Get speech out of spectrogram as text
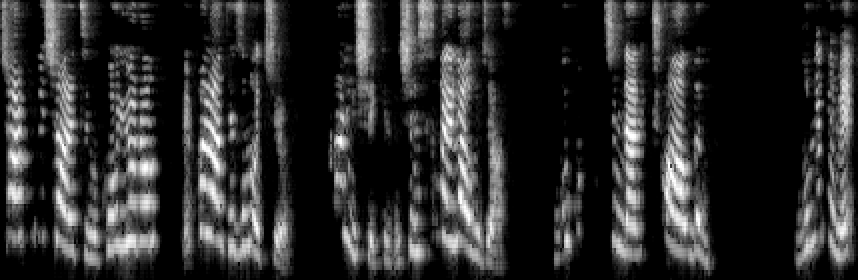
çarpım işaretimi koyuyorum ve parantezimi açıyorum. Aynı şekilde. Şimdi sırayla alacağız. Bu içinden 3 aldım. Bu ne demek?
